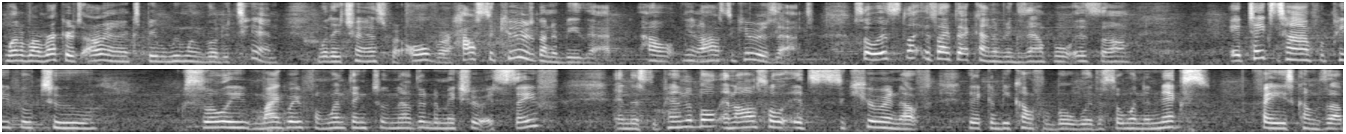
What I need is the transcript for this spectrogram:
one of our records are in XP, but we want to go to 10. Will they transfer over? How secure is going to be that? How, you know, how secure is that? So it's like, it's like that kind of example. It's, um, it takes time for people to slowly migrate from one thing to another to make sure it's safe and it's dependable and also it's secure enough they can be comfortable with it. So when the next phase comes up,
